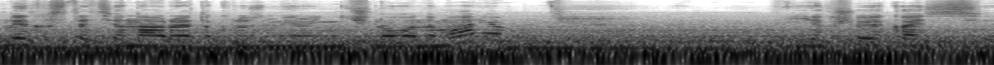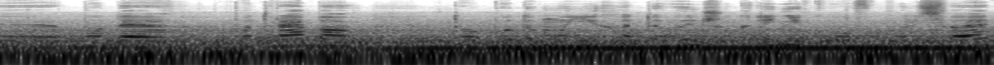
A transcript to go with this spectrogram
в них стаціонару, я так розумію, нічного немає. Якщо якась е, буде потреба, то будемо їхати в іншу клініку в Пульсвет,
